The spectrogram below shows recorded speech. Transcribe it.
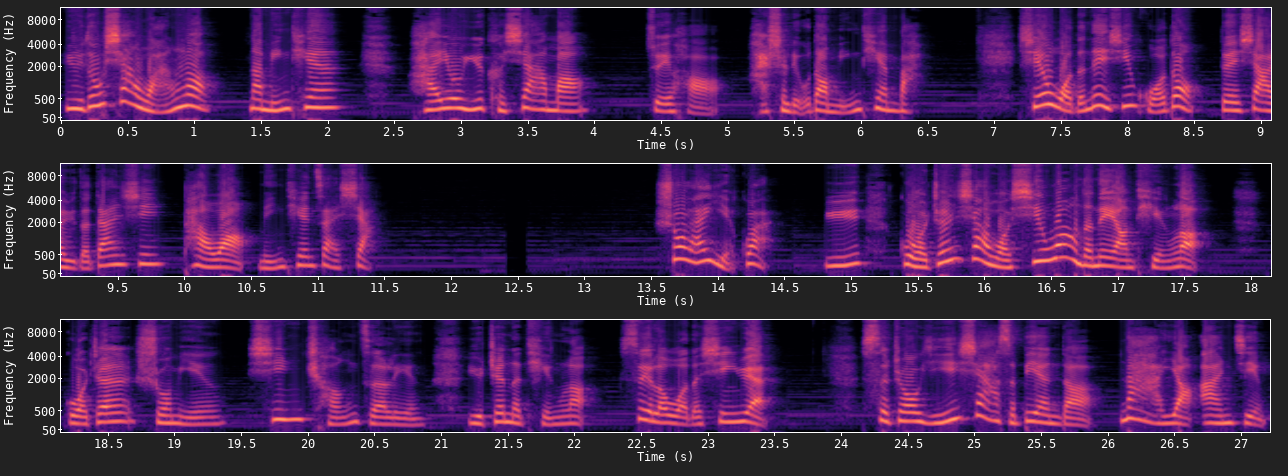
雨都下完了，那明天还有雨可下吗？最好还是留到明天吧。写我的内心活动，对下雨的担心，盼望明天再下。说来也怪。雨果真像我希望的那样停了，果真说明心诚则灵。雨真的停了，遂了我的心愿。四周一下子变得那样安静。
